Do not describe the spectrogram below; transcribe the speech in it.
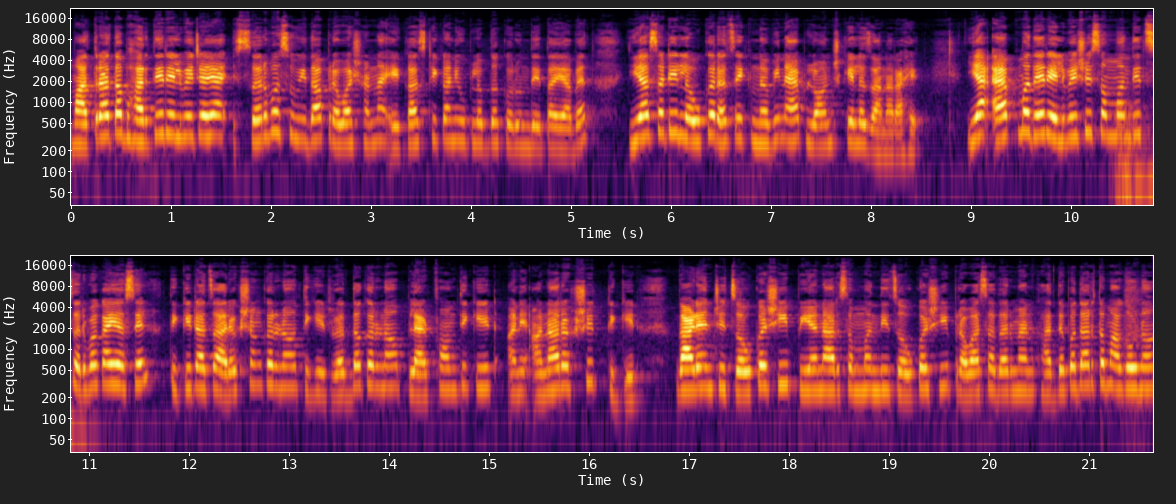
मात्र आता भारतीय रेल्वेच्या या सर्व सुविधा प्रवाशांना एकाच ठिकाणी उपलब्ध करून देता याव्यात. यासाठी लवकरच एक नवीन नवीन ॲप लाँच केलं जाणार आहे. या ॲपमध्ये रेल्वेशी संबंधित सर्व काही असेल तिकिटाचं आरक्षण करणं तिकीट रद्द करणं प्लॅटफॉर्म तिकीट आणि अनारक्षित तिकीट गाड्यांची चौकशी पी एन आर संबंधी चौकशी प्रवासादरम्यान खाद्यपदार्थ मागवणं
